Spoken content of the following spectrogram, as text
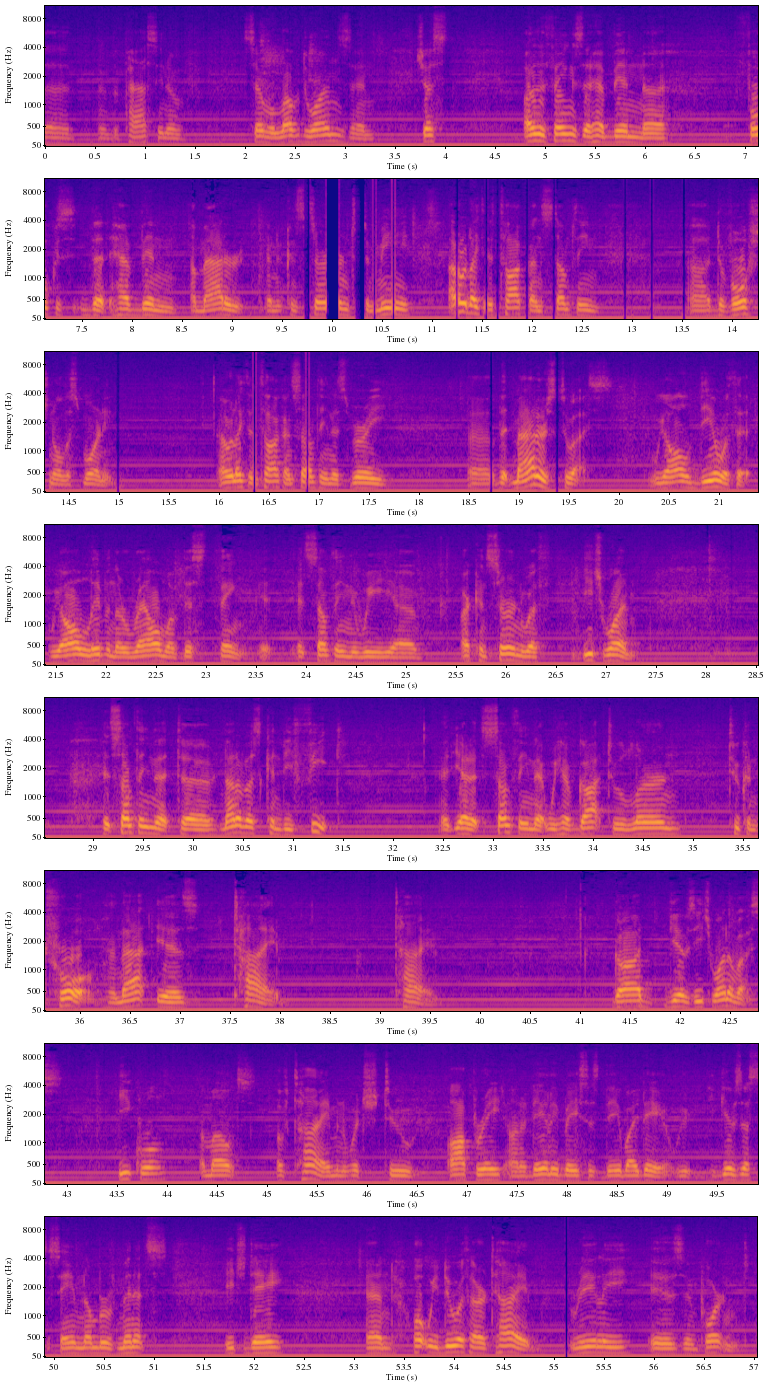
uh, the passing of several loved ones and just other things that have been uh, that have been a matter and a concern to me. I would like to talk on something uh, devotional this morning. I would like to talk on something that's very uh, that matters to us. We all deal with it. We all live in the realm of this thing. It, it's something that we uh, are concerned with, each one. It's something that uh, none of us can defeat, and yet it's something that we have got to learn to control, and that is time. Time. God gives each one of us equal amounts of time in which to operate on a daily basis, day by day. We, he gives us the same number of minutes each day, and what we do with our time really is important.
